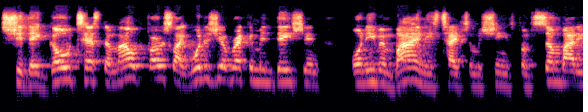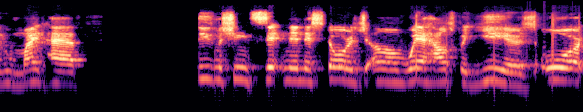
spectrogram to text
should they go test them out first? Like, what is your recommendation on even buying these types of machines from somebody who might have these machines sitting in their storage um, warehouse for years, or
